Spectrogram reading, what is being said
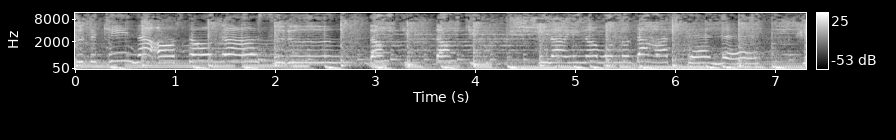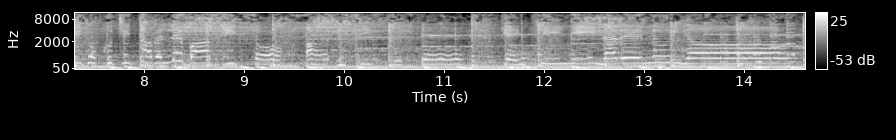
ドキドキ。いなものだってね。一口食べれば消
